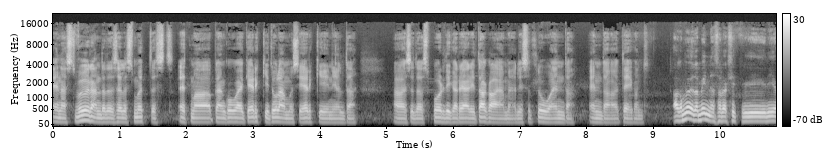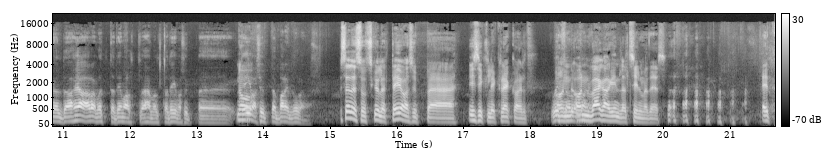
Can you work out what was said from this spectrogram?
ennast võõrandada sellest mõttest, et ma pean kogu aeg Erki tulemusi, Erki nii-öelda äh, seda spordikarjääri taga ajama ja lihtsalt luua enda, enda teekond. aga mööda minnes oleks ikkagi nii-öelda hea ära võtta temalt vähemalt teivashüppe no,, teivashüppe parim tulemus. selles suhtes küll, et teivashüppe isiklik rekord Võiks on, on väga kindlalt silmade ees et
